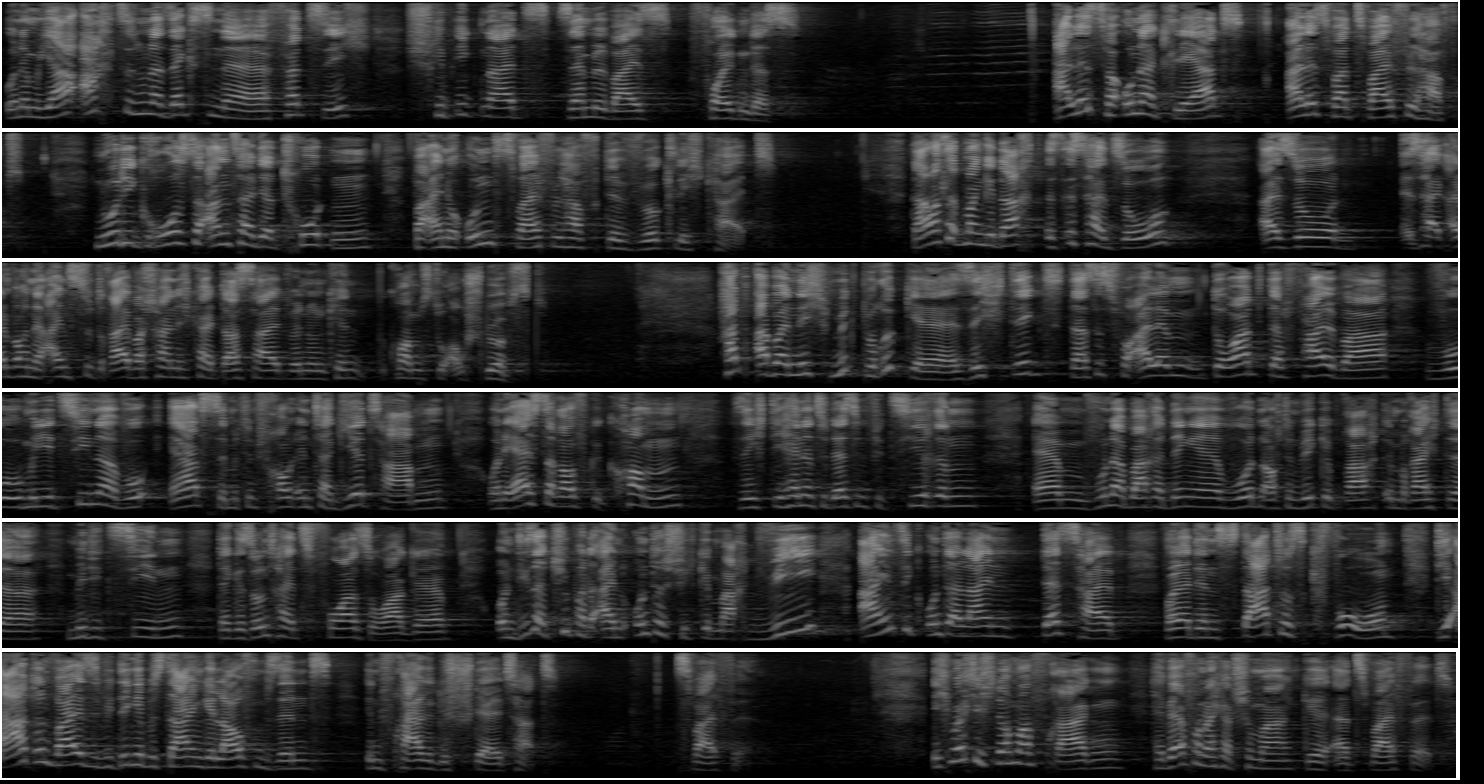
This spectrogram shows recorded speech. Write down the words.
Und im Jahr 1846 schrieb Ignaz Semmelweis Folgendes. Alles war unerklärt, alles war zweifelhaft. Nur die große Anzahl der Toten war eine unzweifelhafte Wirklichkeit. Damals hat man gedacht, es ist halt so, also ist halt einfach eine 1 zu 3 Wahrscheinlichkeit, dass halt, wenn du ein Kind bekommst, du auch stirbst. Hat aber nicht mit berücksichtigt, dass es vor allem dort der Fall war, wo Mediziner, wo Ärzte mit den Frauen interagiert haben. Und er ist darauf gekommen, sich die Hände zu desinfizieren. Ähm, wunderbare Dinge wurden auf den Weg gebracht im Bereich der Medizin, der Gesundheitsvorsorge. Und dieser Typ hat einen Unterschied gemacht. Wie? Einzig und allein deshalb, weil er den Status quo, die Art und Weise, wie Dinge bis dahin gelaufen sind, in Frage gestellt hat. Zweifel. Ich möchte dich nochmal fragen, hey, wer von euch hat schon mal gezweifelt?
